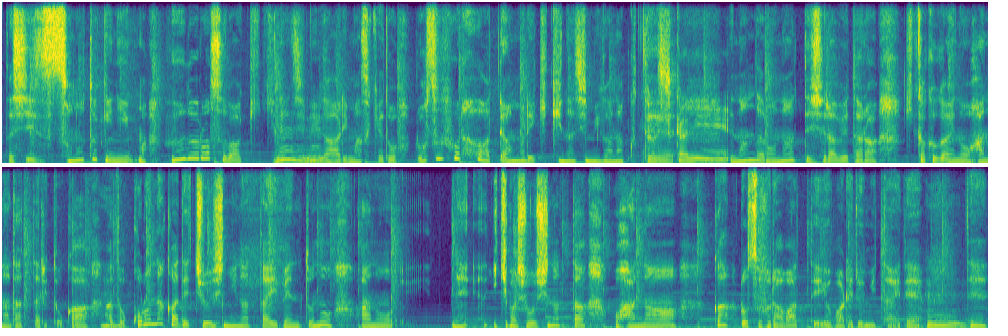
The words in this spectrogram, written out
私その時に、まあ、フードロスは聞きなじみがありますけど、ロスフラワーってあんまり聞きなじみがなくて確かでになんだろうなって調べたら規格外のお花だったりとか、あとコロナ禍で中止になったイベントのあの、ね、行き場所を失ったお花がロスフラワーって呼ばれるみたいで。うん。で、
